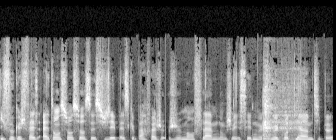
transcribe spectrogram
Il faut que je fasse attention sur ce sujet parce que parfois je, m'enflamme, donc je vais essayer de me, contenir un petit peu.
